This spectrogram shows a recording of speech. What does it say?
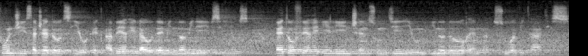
fungi sacerdotio et aberi laudem in nomine ipsius, et offere illi incensum dignum inodorem suavitatis.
